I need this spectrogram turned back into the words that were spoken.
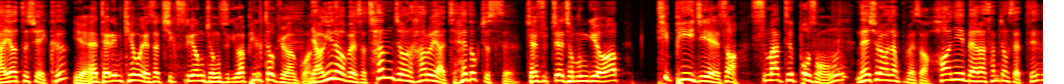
다이어트 쉐이크. 예, 대림 케어에서 직수형 정수기와 필터 교환권. 영인허브에서 참 좋은 하루 야채 해독 주스. 제습제 전문기업 TPG에서 스마트 뽀송. 내슈라 화장품에서 허니베라 3종 세트.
